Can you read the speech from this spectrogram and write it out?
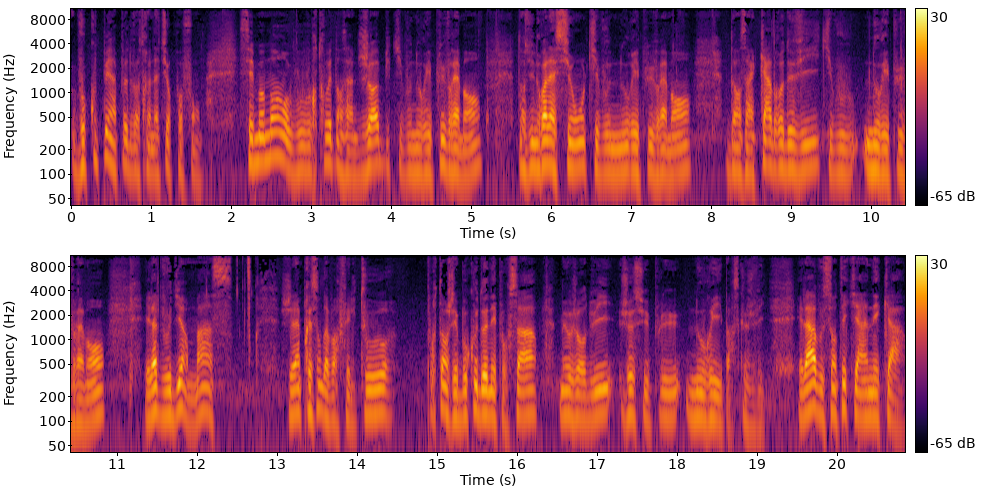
vous couper un peu de votre nature profonde. Ces moments où vous vous retrouvez dans un job qui vous nourrit plus vraiment, dans une relation qui vous nourrit plus vraiment, dans un cadre de vie qui vous nourrit plus vraiment, et là de vous dire mince, j'ai l'impression d'avoir fait le tour, Pourtant, j'ai beaucoup donné pour ça, mais aujourd'hui, je suis plus nourri par ce que je vis. Et là, vous sentez qu'il y a un écart.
